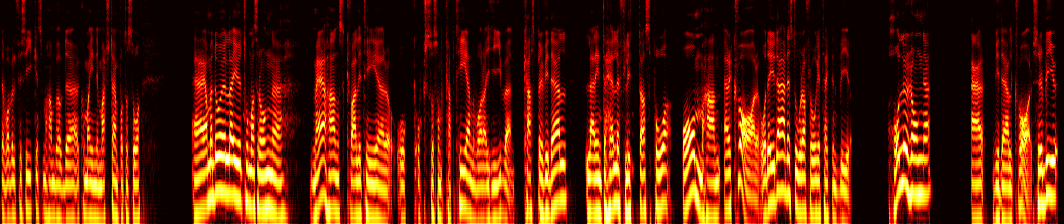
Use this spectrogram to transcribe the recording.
det var väl fysiken som han behövde komma in i matchtempot och så. Eh, ja, men då lär ju Thomas Rogne med hans kvaliteter och också som kapten vara given. Kasper Videll lär inte heller flyttas på om han är kvar. Och det är ju där det stora frågetecknet blir. Håller Rogne? Är Videll kvar? Så det blir ju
